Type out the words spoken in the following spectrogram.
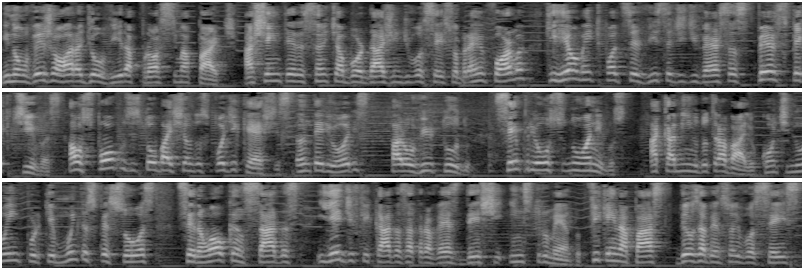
e não vejo a hora de ouvir a próxima parte. Achei interessante a abordagem de vocês sobre a reforma, que realmente pode ser vista de diversas perspectivas. Aos poucos estou baixando os podcasts anteriores para ouvir tudo. Sempre ouço no ônibus a caminho do trabalho. Continuem, porque muitas pessoas serão alcançadas e edificadas através deste instrumento. Fiquem na paz, Deus abençoe vocês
